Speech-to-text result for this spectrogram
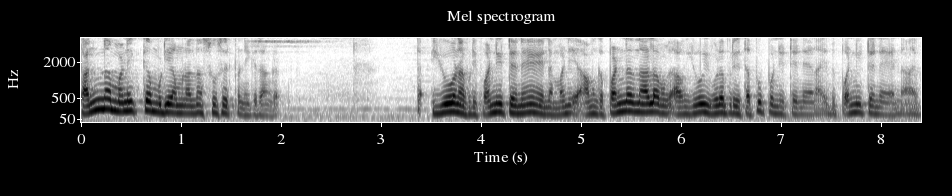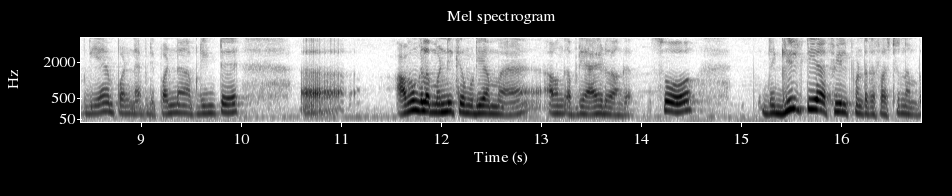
தன்னை மன்னிக்க முடியாமனால தான் சூசைட் பண்ணிக்கிறாங்க. த- ஐயோ நான் இப்படி பண்ணிட்டேனே நான் மணி அவங்க பண்ணதுனால அவங்க ஐயோ இவ்வளோ பெரிய தப்பு பண்ணிட்டேனே நான் இது பண்ணிட்டேனே நான் இப்படி ஏன் பண்ணேன் இப்படி பண்ணேன் அப்படின்ட்டு அவங்கள மன்னிக்க முடியாமல் அவங்க அப்படி ஆகிடுவாங்க ஸோ இந்த கில்ட்டியாக ஃபீல் பண்ணுறதை ஃபஸ்ட்டு நம்ம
